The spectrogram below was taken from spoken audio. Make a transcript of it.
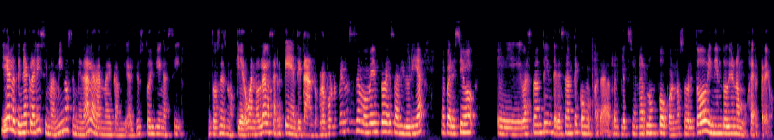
Y ella lo tenía clarísima, a mí no se me da la gana de cambiar, yo estoy bien así. Entonces no quiero, bueno, luego se arrepiente y tanto, pero por lo menos ese momento de sabiduría me pareció eh, bastante interesante como para reflexionarlo un poco, ¿no? Sobre todo viniendo de una mujer, creo.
